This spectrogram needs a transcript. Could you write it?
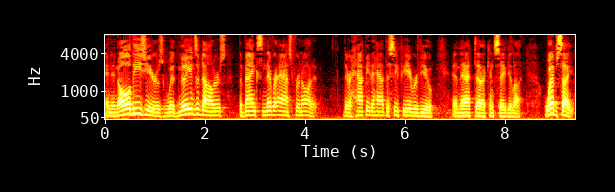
And in all these years, with millions of dollars, the banks never asked for an audit. They're happy to have the CPA review, and that uh, can save you a lot. Website.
